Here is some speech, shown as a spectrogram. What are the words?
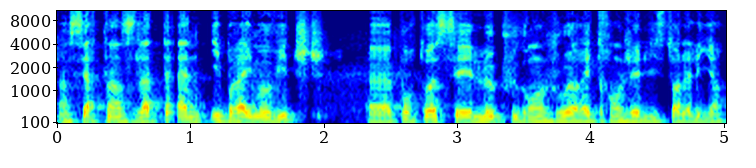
un certain Zlatan Ibrahimovic. Pour toi, c'est le plus grand joueur étranger de l'histoire de la Ligue 1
